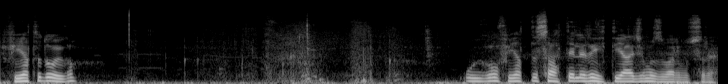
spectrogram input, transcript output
Fiyatı da uygun. Uygun fiyatlı sahtelere ihtiyacımız var bu sıra.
